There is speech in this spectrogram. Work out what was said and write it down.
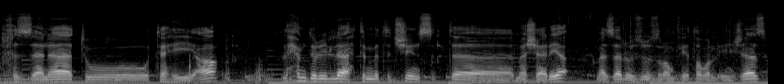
خزانات وتهيئة. الحمد لله تم تدشين ست آه، مشاريع. ما زالوا زوز راهم في طور الإنجاز.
